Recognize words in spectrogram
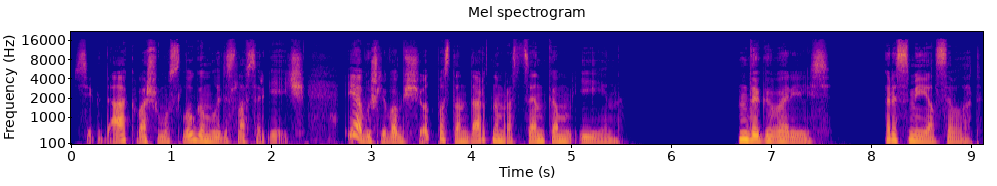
«Всегда к вашим услугам, Владислав Сергеевич. Я вышлю вам счет по стандартным расценкам ИИН». «Договорились», — рассмеялся Влад.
